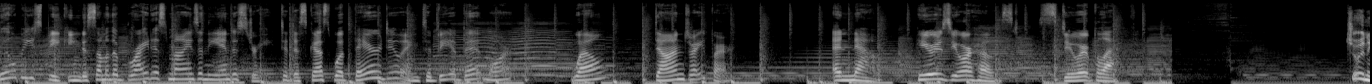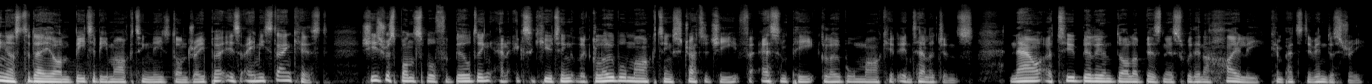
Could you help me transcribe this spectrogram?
We'll be speaking to some of the brightest minds in the industry to discuss what they're doing to be a bit more, well, Don Draper. And now, here's your host, Stuart Black. Joining us today on B2B Marketing Needs Don Draper is Amy Stankist. She's responsible for building and executing the global marketing strategy for S&P Global Market Intelligence, now a $2 billion business within a highly competitive industry.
